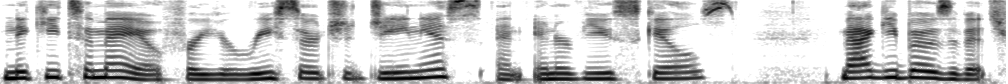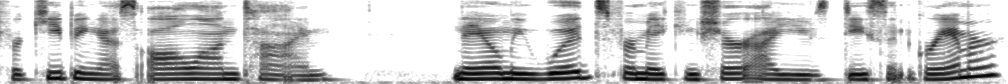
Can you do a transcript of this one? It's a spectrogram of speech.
Nikki Tomeo for your research genius and interview skills. Maggie Bozovich for keeping us all on time. Naomi Woods for making sure I use decent grammar.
